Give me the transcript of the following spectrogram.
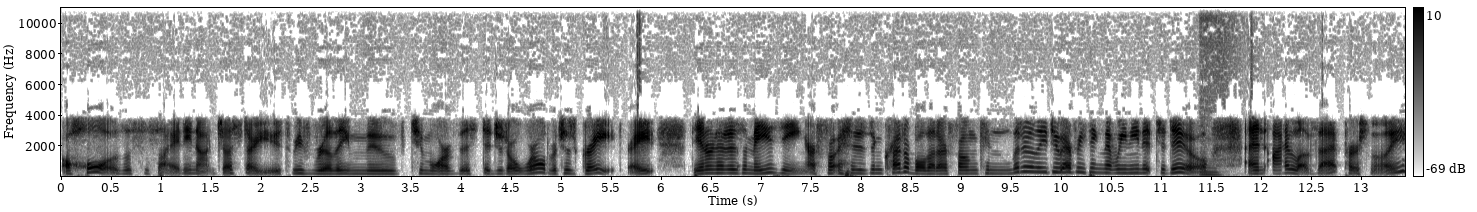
a whole, as a society, not just our youth, we've really moved to more of this digital world, which is great, right? The internet is amazing. Our phone it is incredible that our phone can literally do everything that we need it to do, mm. and I love that personally.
